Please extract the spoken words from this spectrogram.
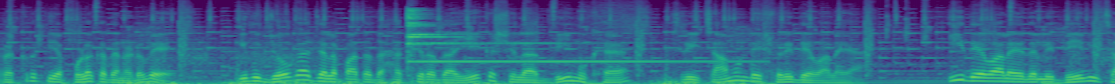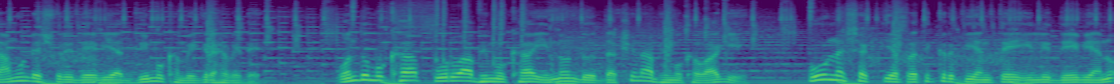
ಪ್ರಕೃತಿಯ ಪುಳಕದ ನಡುವೆ. ಇದು ಜೋಗ ಜಲಪಾತದ ಹತ್ತಿರದ ಏಕಶಿಲಾ ದ್ವಿಮುಖ ಶ್ರೀ ಚಾಮುಂಡೇಶ್ವರಿ ದೇವಾಲಯ. ಈ ದೇವಾಲಯದಲ್ಲಿ ದೇವಿ ಚಾಮುಂಡೇಶ್ವರಿ ದೇವಿಯ ದ್ವಿಮುಖ ವಿಗ್ರಹವಿದೆ. ಒಂದು ಮುಖ ಪೂರ್ವಾಭಿಮುಖ, ಇನ್ನೊಂದು ದಕ್ಷಿಣಾಭಿಮುಖವಾಗಿ ಪೂರ್ಣ ಶಕ್ತಿಯ ಪ್ರತಿಕೃತಿಯಂತೆ ಇಲ್ಲಿ ದೇವಿಯನ್ನು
